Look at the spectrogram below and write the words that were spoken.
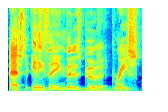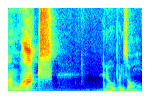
As to anything that is good, grace unlocks and opens all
